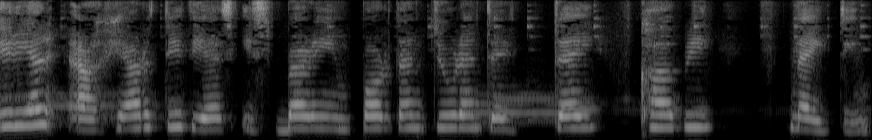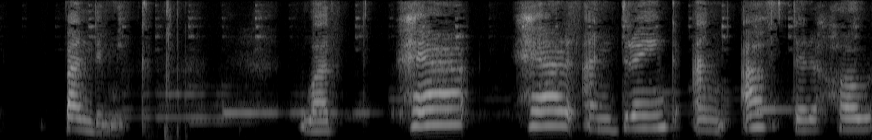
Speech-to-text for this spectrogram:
Eating a healthy diet is very important during the, the COVID-19 pandemic. What hair, hair and drink and after how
